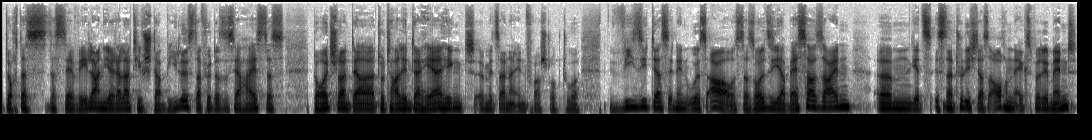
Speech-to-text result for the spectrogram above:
doch, dass, dass der WLAN hier relativ stabil ist, dafür, dass es ja heißt, dass Deutschland da total hinterherhinkt mit seiner Infrastruktur. Wie sieht das in den USA aus? Da soll sie ja besser sein. Ähm, jetzt ist natürlich das auch ein Experiment,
